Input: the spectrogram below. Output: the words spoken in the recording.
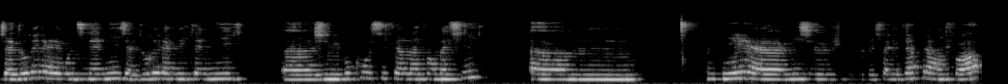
j'adorais l'aérodynamique, j'adorais la mécanique. Euh, j'aimais beaucoup aussi faire de l'informatique. Euh, mais euh, mais il fallait bien faire un choix.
